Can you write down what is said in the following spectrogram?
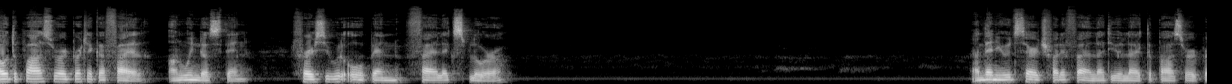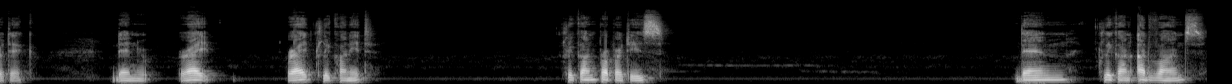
How to password protect a file on Windows 10. First you will open File Explorer. And then you would search for the file that you like to password protect. Then right, right click on it, click on Properties, then click on Advanced,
